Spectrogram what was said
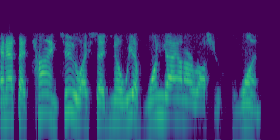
and at that time too, I said, you know, we have one guy on our roster, one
